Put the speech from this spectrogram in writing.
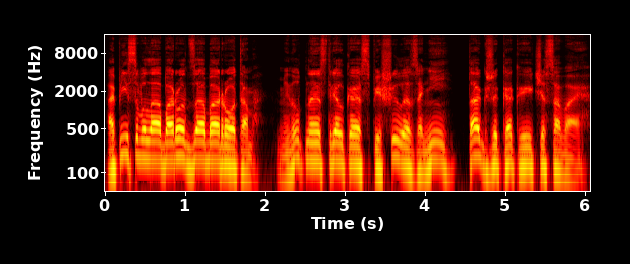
описывала оборот за оборотом, минутная стрелка спешила за ней, так же, как и часовая.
